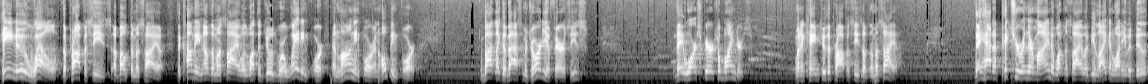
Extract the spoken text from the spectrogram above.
He knew well the prophecies about the Messiah. The coming of the Messiah was what the Jews were waiting for and longing for and hoping for. But like the vast majority of Pharisees, they wore spiritual blinders when it came to the prophecies of the Messiah. They had a picture in their mind of what Messiah would be like and what he would do,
